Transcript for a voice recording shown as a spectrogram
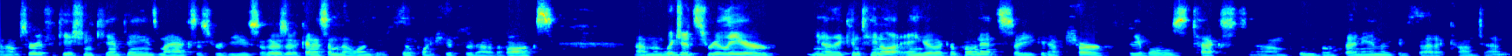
um, certification campaigns, my access review. So those are kind of some of the ones that SailPoint ships with out of the box. Um, and widgets really are, you know, they contain a lot of Angular components. So you can have charts, tables, text, um, can be both dynamic and static content.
